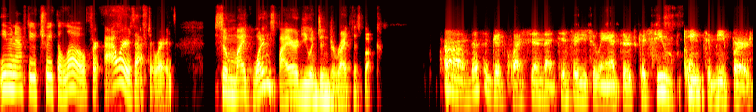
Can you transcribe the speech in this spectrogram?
even after you treat the low for hours afterwards. So, Mike, what inspired you and Ginger to write this book? Um, that's a good question that Ginger usually answers because she came to me first.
